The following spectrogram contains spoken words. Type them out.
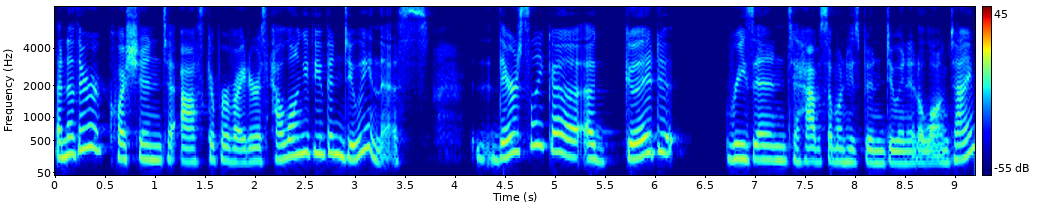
Another question to ask a provider is how long have you been doing this? There's like a, a good reason to have someone who's been doing it a long time.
